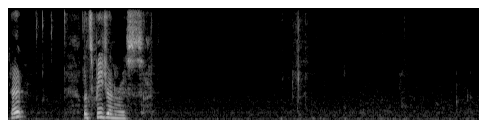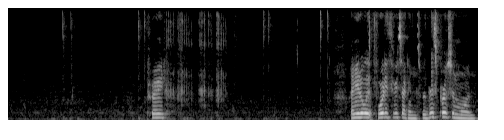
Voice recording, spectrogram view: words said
Okay? Let's be generous. Trade. I need to wait 43 seconds, but this person won.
